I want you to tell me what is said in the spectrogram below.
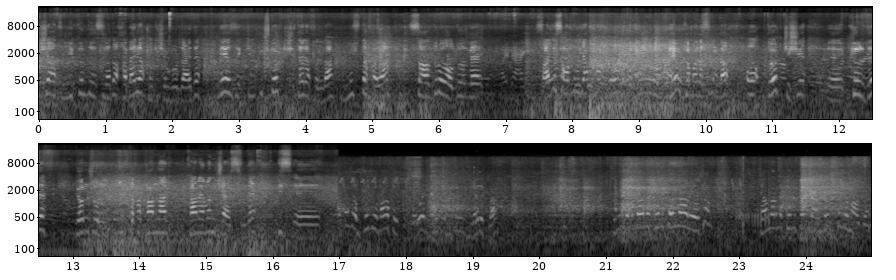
İnşaatın yıkıldığı sırada haber yapmak için buradaydı. Ne yazık ki 3-4 kişi tarafından Mustafa'ya saldırı oldu ve sadece saldırı yapmak olmadı. Hem, hem kamerasını da o 4 kişi e, kırdı. Görmüş olduğunuz Mustafa kanlar, kan içerisinde. Biz e, çocuğu mahvetmişler. Oğlum çocuğu yarık lan. Şimdi jandarma komutanını arayacağım. Jandarma komutanını anlatacağım alacağım.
